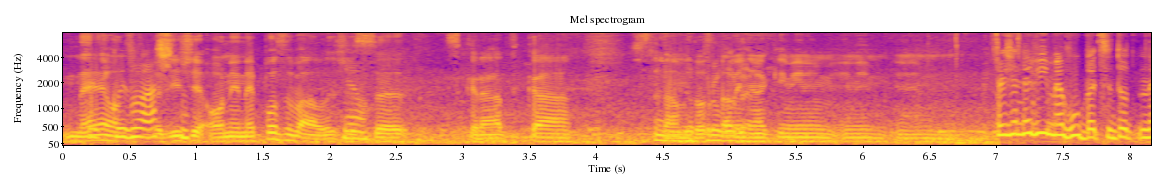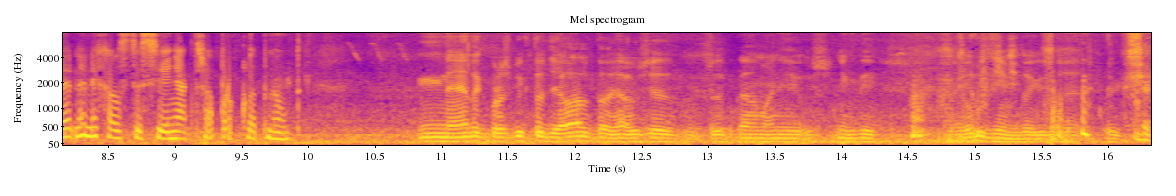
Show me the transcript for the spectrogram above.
Ne, on tvrdí, že on je nepozval, že Jo. se zkrátka tam dostali nějakým jiným, jiným, jiným Takže nevíme vůbec, do, ne, nenechal jste si je nějak třeba proklepnout. Ne, tak proč bych to dělal, to já už je, předpokládám, ani už nikdy neuvidím, takže, takže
